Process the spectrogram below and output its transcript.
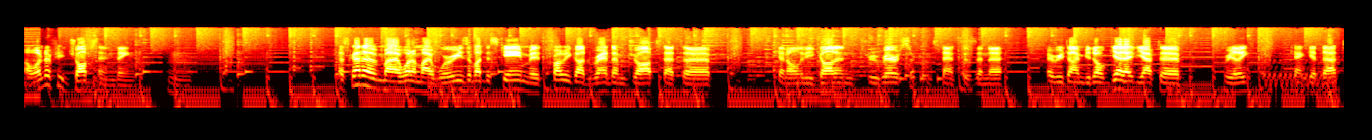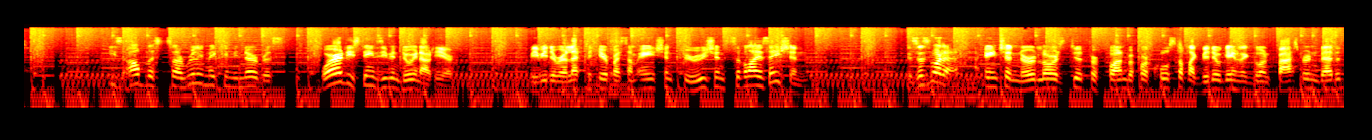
I wonder if he drops anything. Hmm. That's kind of my one of my worries about this game. It's probably got random drops that uh, can only be gotten through rare circumstances, and uh, every time you don't get it, you have to... Really? Can't get that? These obelisks are really making me nervous. What are these things even doing out here? Maybe they were left here by some ancient Peruvian civilization. Is this what ancient nerd lords did for fun before cool stuff like video games and going faster embedded?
